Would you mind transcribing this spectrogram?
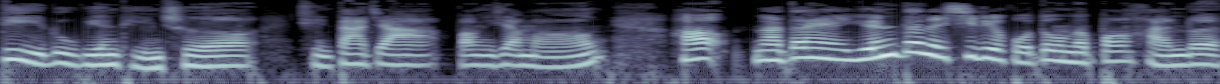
缔路边停车，请大家帮一下忙。好，那当然元旦的系列活动呢，包含了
